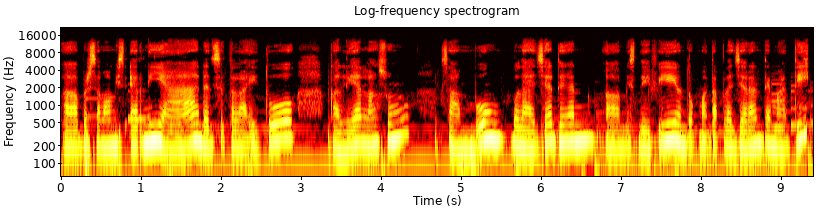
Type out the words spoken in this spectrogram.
uh, bersama Miss Ernia dan setelah itu kalian langsung sambung belajar dengan uh, Miss Devi untuk mata pelajaran tematik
